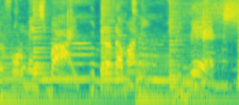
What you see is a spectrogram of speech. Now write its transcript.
Performance by Putra Damani Remix.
